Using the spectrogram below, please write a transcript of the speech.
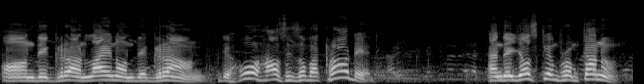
on the ground, lying on the ground. The whole house is overcrowded. And they just came from Kano.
